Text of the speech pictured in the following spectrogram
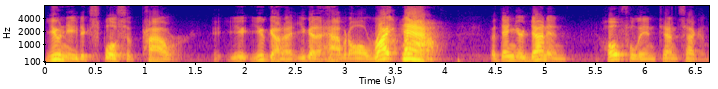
You need explosive power. You, you got you gotta have it all right now. But then you're done in, hopefully, in 10 seconds.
